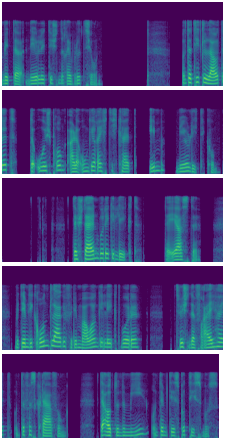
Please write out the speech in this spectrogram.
mit der neolithischen Revolution. Und der Titel lautet Der Ursprung aller Ungerechtigkeit im Neolithikum. Der Stein wurde gelegt, der erste, mit dem die Grundlage für die Mauern gelegt wurde, zwischen der Freiheit und der Versklavung, der Autonomie und dem Despotismus,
